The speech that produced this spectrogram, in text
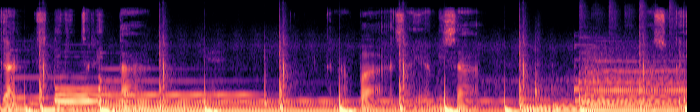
dan sedikit cerita. Kenapa saya bisa masuk ke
